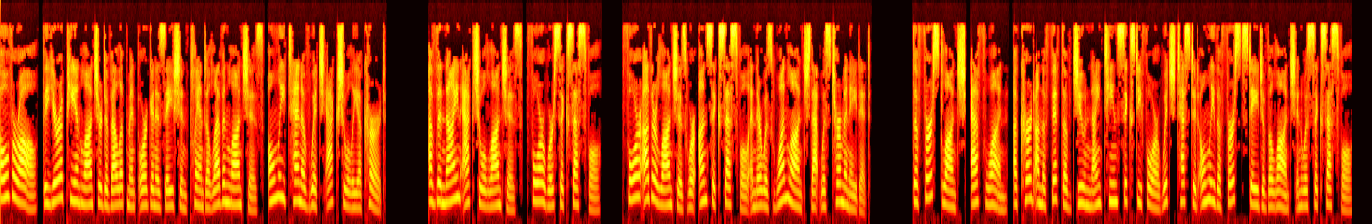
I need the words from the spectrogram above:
Overall, the European Launcher Development Organization planned 11 launches, only 10 of which actually occurred. Of the nine actual launches, four were successful. Four other launches were unsuccessful and there was one launch that was terminated. The first launch, F-1, occurred on 5 June 1964 which tested only the first stage of the launch and was successful.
